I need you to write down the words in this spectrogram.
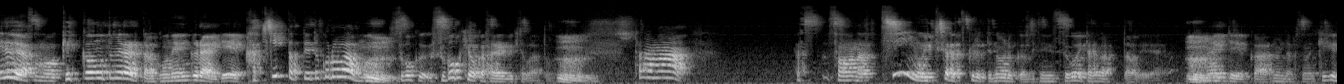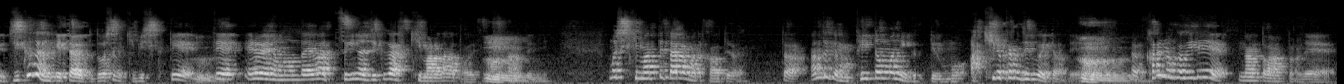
エルウェイはその結果を求められた5年ぐらいで勝ち切ったっていうところはもうすごく、すごく評価されるべきところだと思う。うん。ただまあ、そそのなチームを一から作るって能力が別にすごい高かったわけでうんないというか、なんだろう、その結局軸が抜けちゃうとどうしても厳しくて、うんで、エルウェイの問題は次の軸が決まらなかったわけです完全に。もし決まってたらまた変わってた。ただ、あの時はもうペイトン・マニングっていうもう明らかな軸がいたので、うんだから彼のおかげでなんとかなったので、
